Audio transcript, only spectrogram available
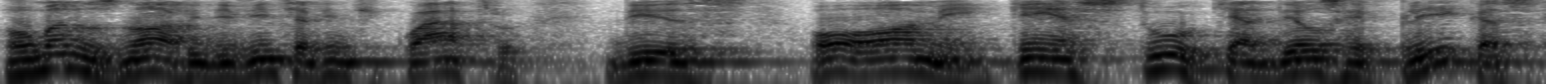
Romanos 9, de 20 a 24, diz: Ó homem, quem és tu que a Deus replicas?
